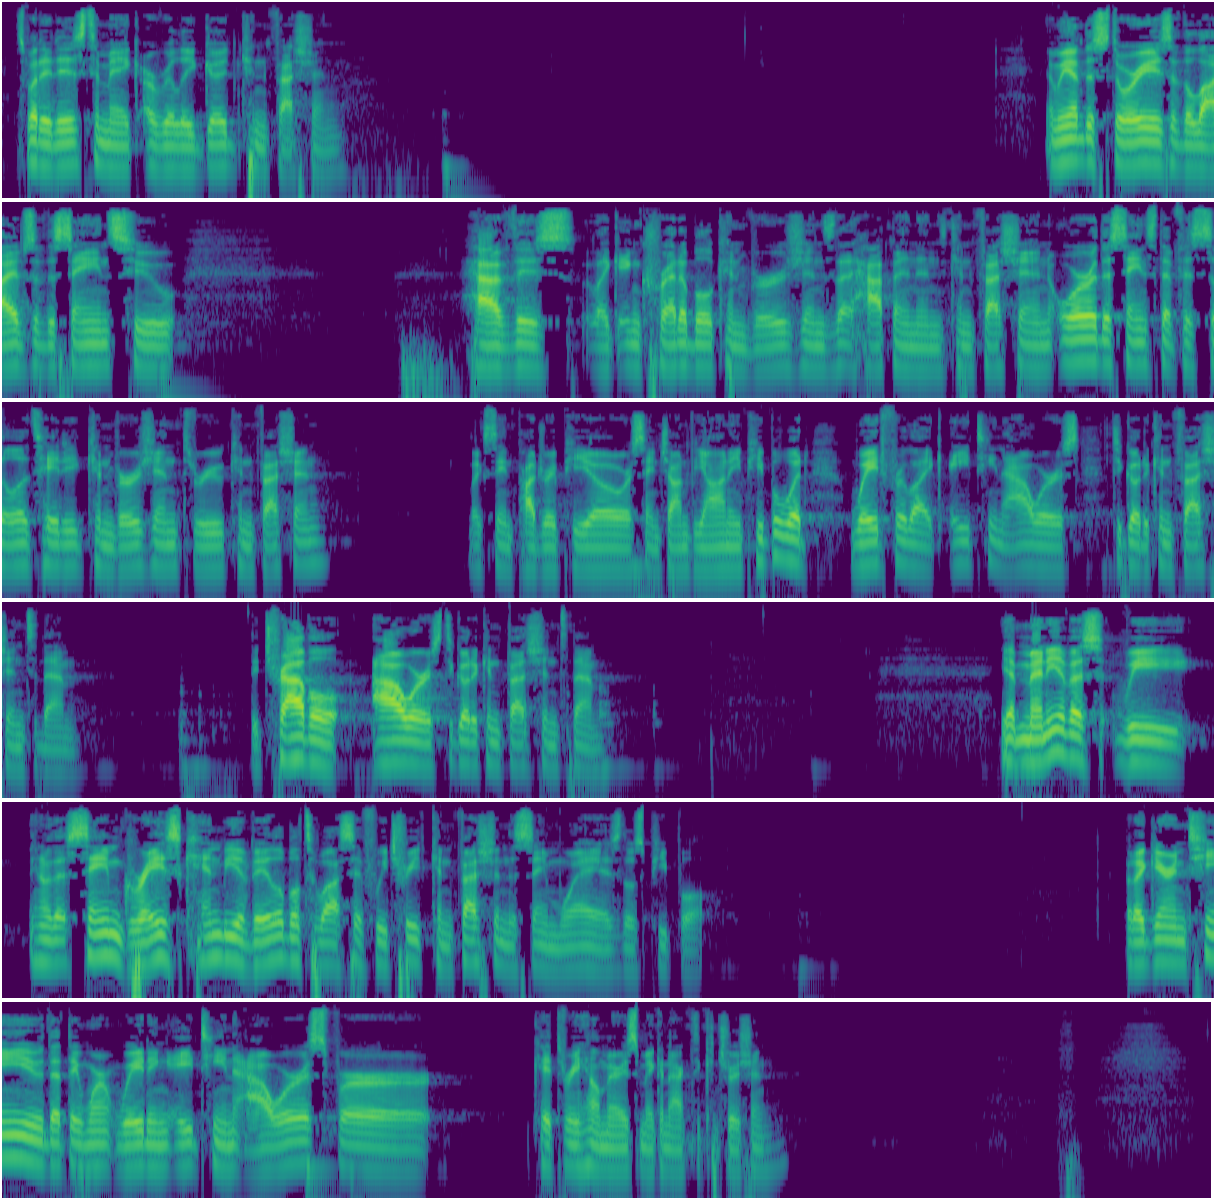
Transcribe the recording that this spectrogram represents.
It's what it is to make a really good confession. And we have the stories of the lives of the saints who have these like incredible conversions that happen in confession or the saints that facilitated conversion through confession like St. Padre Pio or St. John Vianney people would wait for like 18 hours to go to confession to them they travel hours to go to confession to them yet many of us we you know that same grace can be available to us if we treat confession the same way as those people But I guarantee you that they weren't waiting 18 hours for K3 Hail Marys to make an act of contrition.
